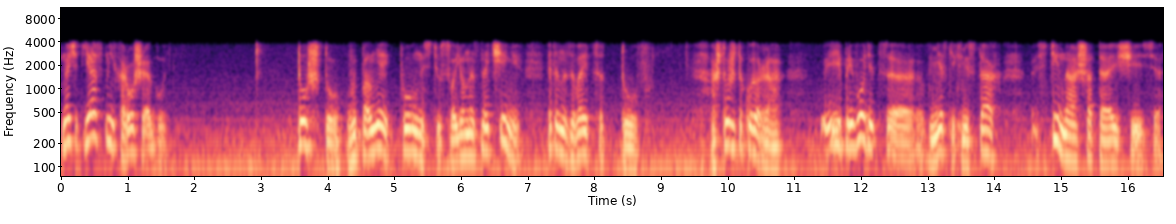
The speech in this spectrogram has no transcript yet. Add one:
значит ясный и хороший огонь. То, что выполняет полностью свое назначение, это называется тов. А что же такое ра? И приводится в нескольких местах стена шатающаяся,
